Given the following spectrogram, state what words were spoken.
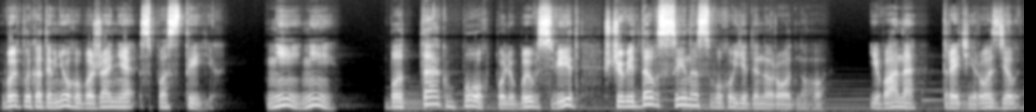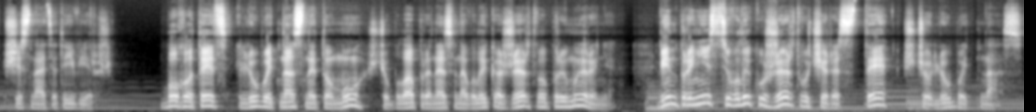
викликати в нього бажання спасти їх. Ні, ні. Бо так Бог полюбив світ, що віддав сина свого єдинородного. Івана, 3 розділ, 16 вірш. Бог Отець любить нас не тому, що була принесена велика жертва примирення. Він приніс цю велику жертву через те, що любить нас.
